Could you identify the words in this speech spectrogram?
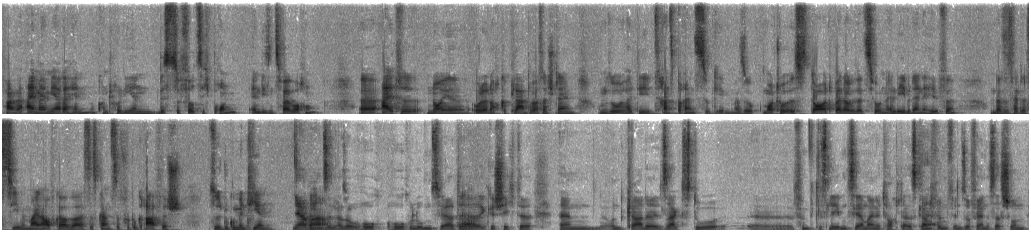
fahren wir einmal im Jahr dahin, kontrollieren bis zu 40 Brunnen in diesen zwei Wochen, äh, alte, neue oder noch geplante Wasserstellen, um so halt die Transparenz zu geben. Also Motto ist dort bei der Organisation Erlebe deine Hilfe und das ist halt das Ziel. Meine Aufgabe war es, das Ganze fotografisch zu dokumentieren. Ja, genau. Wahnsinn. Also hoch, hochlobenswerte ja. Geschichte. Ähm, und gerade sagtest du, äh, fünftes Lebensjahr, meine Tochter ist gerade ja. fünf, insofern ist das schon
